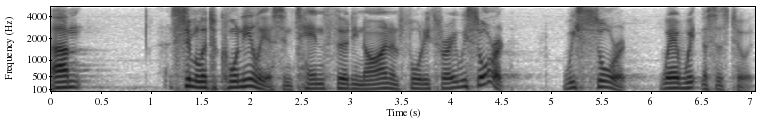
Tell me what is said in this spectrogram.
Um, similar to Cornelius in 1039 and 43, we saw it. We saw it. We're witnesses to it.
